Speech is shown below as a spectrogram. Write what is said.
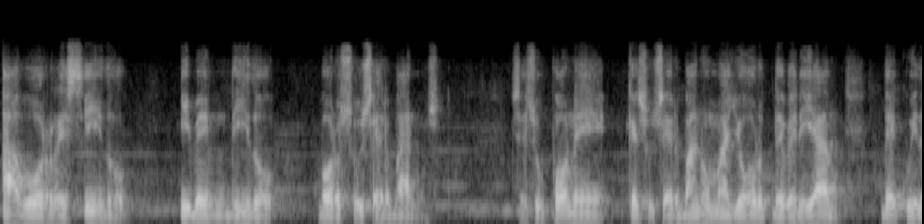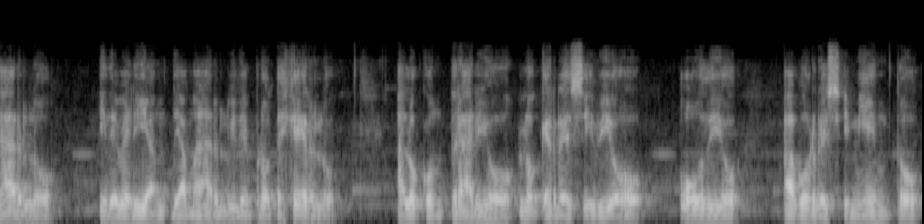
aborrecido y vendido por sus hermanos. Se supone que sus hermanos mayores deberían de cuidarlo y deberían de amarlo y de protegerlo. A lo contrario, lo que recibió odio, aborrecimiento,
